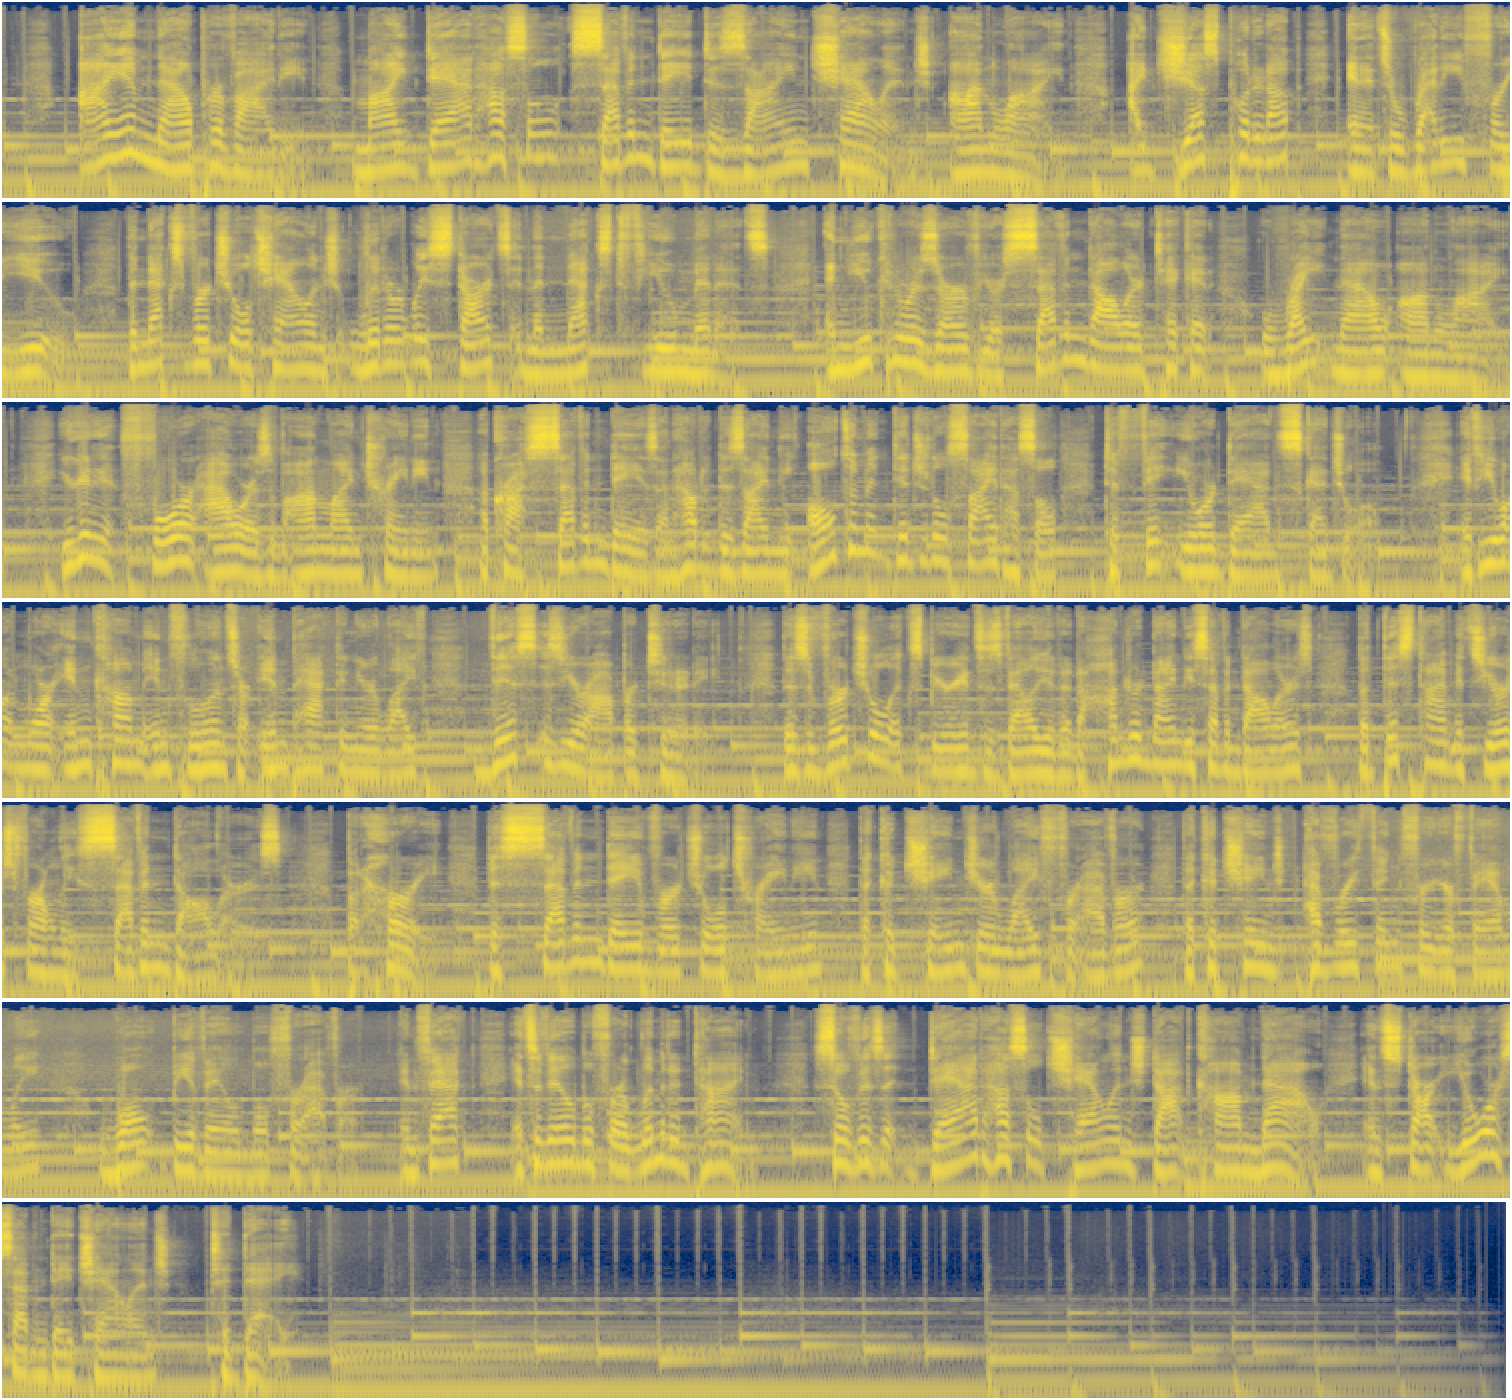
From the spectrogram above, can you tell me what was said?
I am now providing my Dad Hustle 7 Day Design Challenge online. I just put it up and it's ready for you. The next virtual challenge literally starts in the next few minutes, and you can reserve your $7 ticket right now online. You're going to get four hours of online training across seven days on how to design the ultimate digital side hustle to fit your dad's schedule. If you want more income, influence, or impact in your life, this is your opportunity. This virtual experience is valued at $197, but this time it's yours for only $7. But hurry, this seven day virtual training that could change your life forever, that could change everything for your family, won't be available forever. In fact, it's available for a limited time. So visit dadhustlechallenge.com now and start your seven day challenge today.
